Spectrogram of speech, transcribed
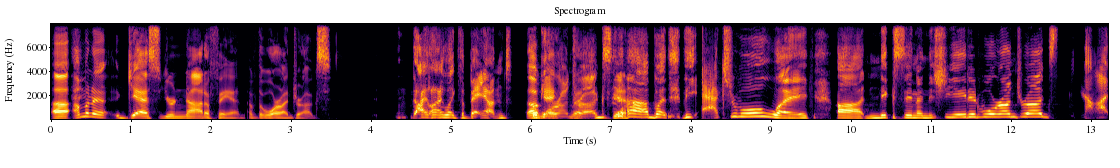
Uh, I'm going to guess you're not a fan of the war on drugs. I, I like the band, the Okay, War on right. Drugs, Yeah. but the actual like uh Nixon initiated war on drugs, not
